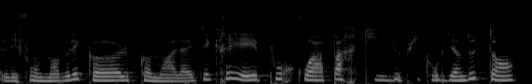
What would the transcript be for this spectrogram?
les fondements de l'école, comment elle a été créée, pourquoi, par qui, depuis combien de temps,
